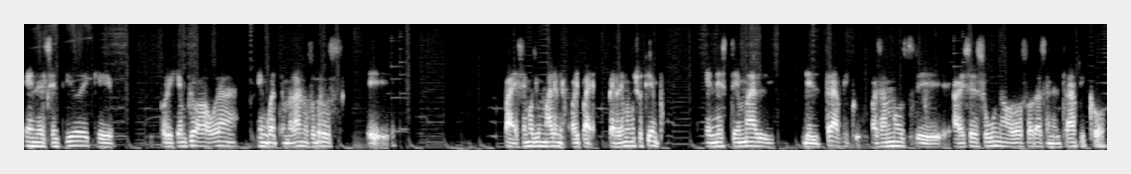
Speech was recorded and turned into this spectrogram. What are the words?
en el sentido de que, por ejemplo, ahora en Guatemala nosotros eh, padecemos de un mal en el cual perdemos mucho tiempo. En este mal del tráfico, pasamos eh, a veces una o dos horas en el tráfico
